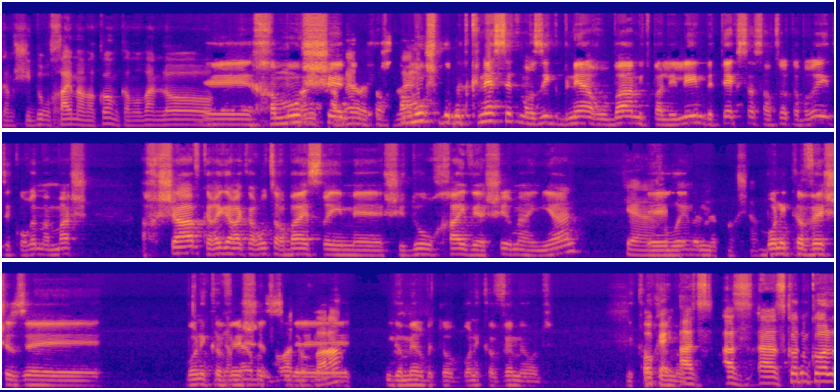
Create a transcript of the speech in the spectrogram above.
גם שידור חי מהמקום, כמובן לא... אה, חמוש, לא חמוש בבית כנסת מחזיק בני ערובה, מתפללים בטקסס, ארה"ב, זה קורה ממש עכשיו, כרגע רק ערוץ 14 עם אה, שידור חי וישיר מהעניין. כן, אנחנו רואים את זה עכשיו. בוא נקווה שזה... בוא נקווה שזה... ייגמר בטוב, בוא נקווה מאוד. אוקיי, מאוד. אז, אז, אז קודם כל,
